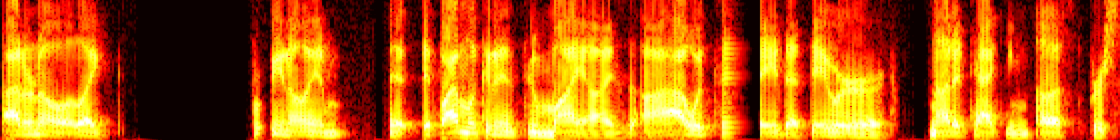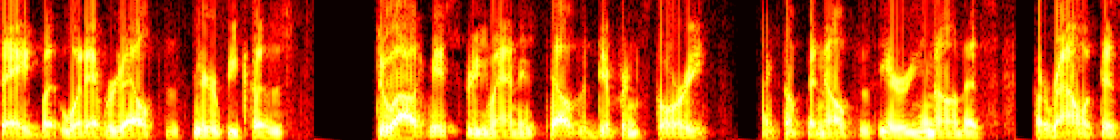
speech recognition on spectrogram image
I don't know, like, you know, and if I'm looking at it through my eyes, I would say that they were not attacking us per se, but whatever else is here because throughout history, man, it tells a different story. Like something else is here, you know, that's around with this.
